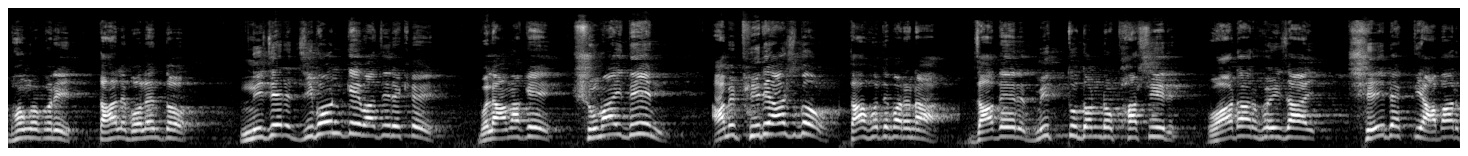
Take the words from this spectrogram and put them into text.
ভঙ্গ করি। তাহলে বলেন তো, নিজের জীবনকে বাজি রেখে বলে, আমাকে সময় দিন, আমি ফিরে আসব। তা হতে পারে না। যাদের মৃত্যুদণ্ড ফাঁসির অর্ডার হয়ে যায়, সেই ব্যক্তি আবার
